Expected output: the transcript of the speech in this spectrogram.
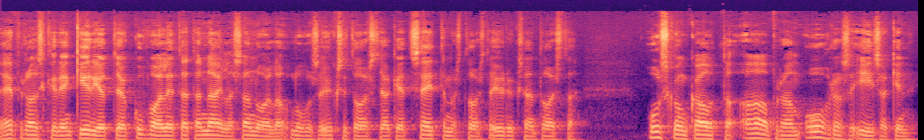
Hebrealaiskirjan kirjoittaja kuvailee tätä näillä sanoilla luvussa 11, jakeet 17 ja 19. Uskon kautta Abraham uhrasi Iisakin,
